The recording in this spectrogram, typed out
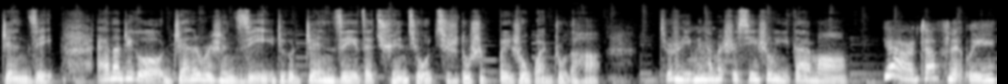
Gen Z，哎，那这个 Generation Z 这个 Gen Z 在全球其实都是备受关注的哈，就是因为他们是新生一代吗 ？yeah, definitely.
